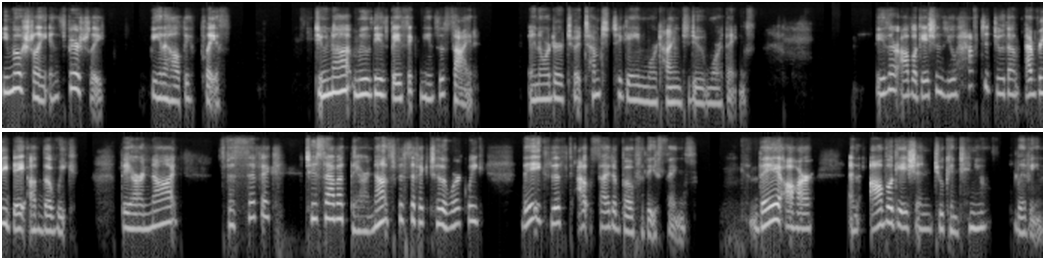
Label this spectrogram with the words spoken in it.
emotionally and spiritually be in a healthy place. Do not move these basic needs aside in order to attempt to gain more time to do more things. These are obligations. You have to do them every day of the week. They are not specific to Sabbath, they are not specific to the work week. They exist outside of both of these things. They are an obligation to continue living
